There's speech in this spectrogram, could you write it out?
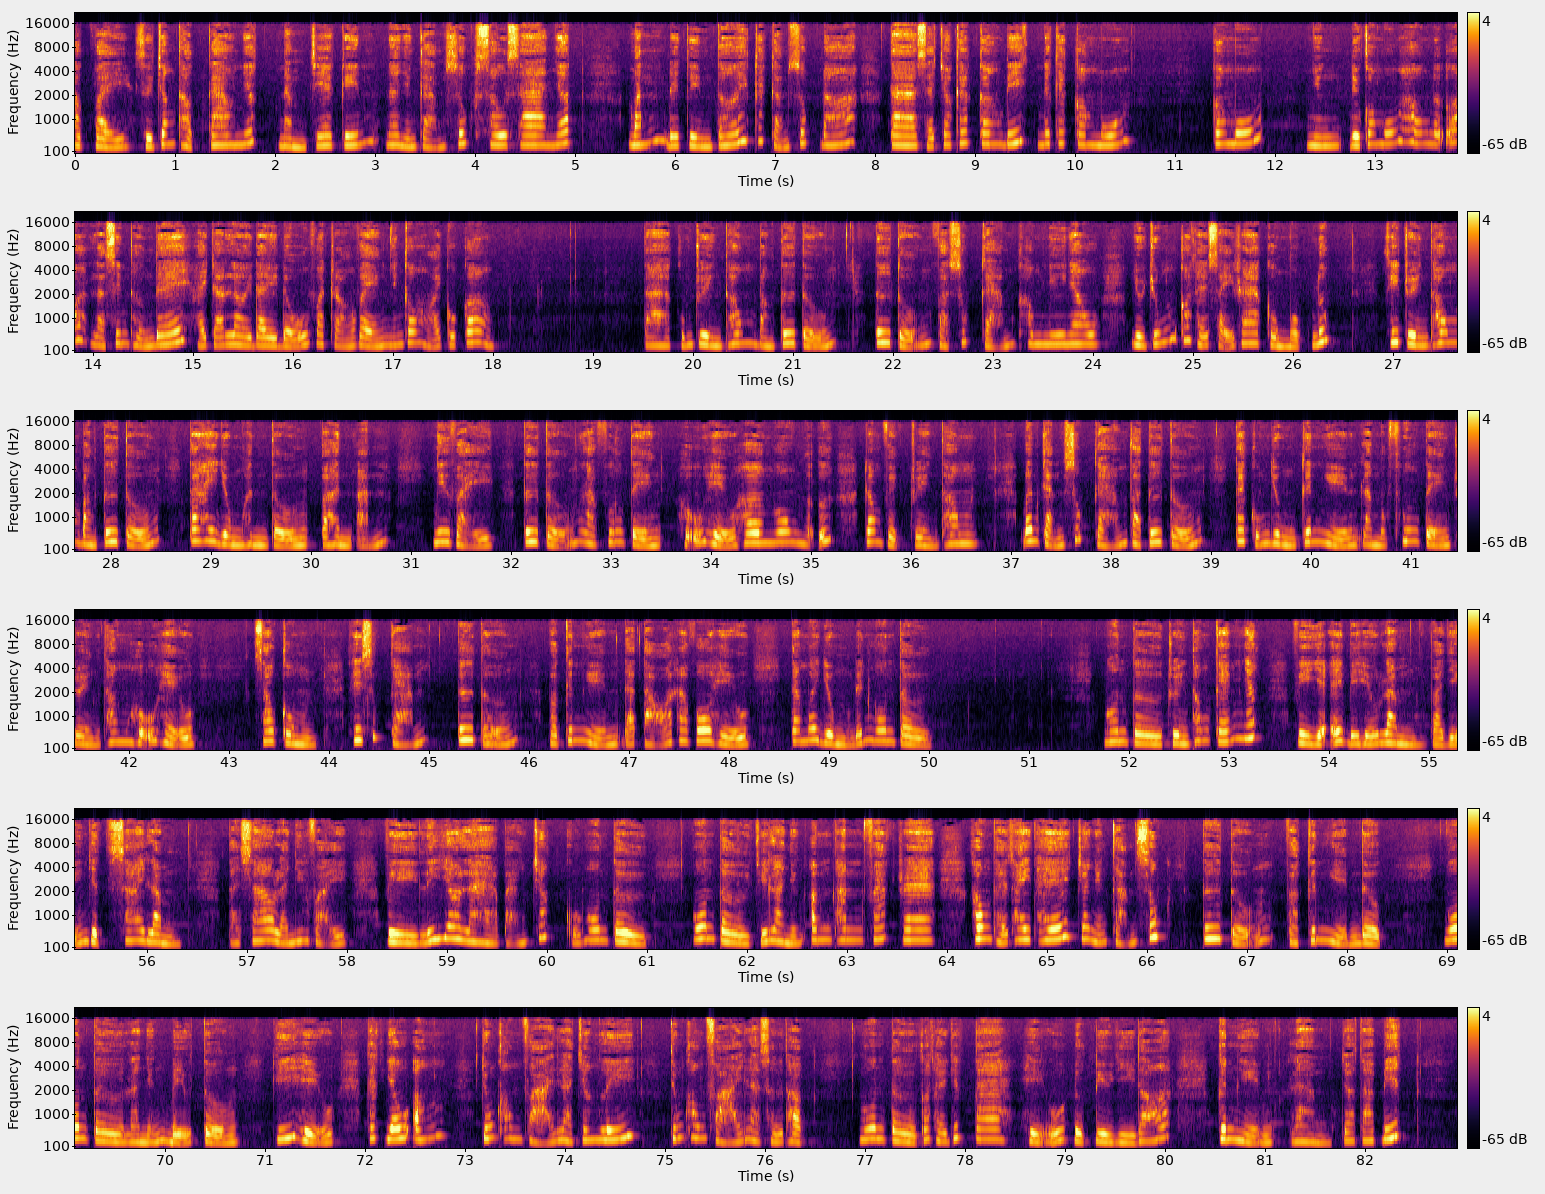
Thật vậy, sự chân thật cao nhất nằm che kín nơi những cảm xúc sâu xa nhất. Mánh để tìm tới các cảm xúc đó, ta sẽ cho các con biết nếu các con muốn. Con muốn, nhưng điều con muốn hơn nữa là xin Thượng Đế hãy trả lời đầy đủ và trọn vẹn những câu hỏi của con. Ta cũng truyền thông bằng tư tưởng, tư tưởng và xúc cảm không như nhau, dù chúng có thể xảy ra cùng một lúc. Khi truyền thông bằng tư tưởng, ta hay dùng hình tượng và hình ảnh. Như vậy, tư tưởng là phương tiện hữu hiệu hơn ngôn ngữ trong việc truyền thông. Bên cạnh xúc cảm và tư tưởng, ta cũng dùng kinh nghiệm là một phương tiện truyền thông hữu hiệu. Sau cùng, khi xúc cảm, tư tưởng và kinh nghiệm đã tỏ ra vô hiệu, ta mới dùng đến ngôn từ. Ngôn từ truyền thông kém nhất vì dễ bị hiểu lầm và diễn dịch sai lầm. Tại sao lại như vậy? Vì lý do là bản chất của ngôn từ. Ngôn từ chỉ là những âm thanh phát ra, không thể thay thế cho những cảm xúc, tư tưởng và kinh nghiệm được. Ngôn từ là những biểu tượng, ký hiệu, các dấu ấn. Chúng không phải là chân lý, chúng không phải là sự thật. Ngôn từ có thể giúp ta hiểu được điều gì đó, kinh nghiệm làm cho ta biết.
